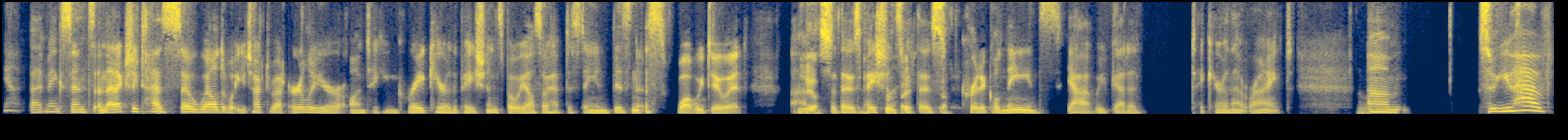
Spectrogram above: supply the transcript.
Yeah, that makes sense. And that actually ties so well to what you talked about earlier on taking great care of the patients, but we also have to stay in business while we do it. Um, yes. So those patients right. with those yeah. critical needs, yeah, we've got to take care of that right. Um, so you have,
